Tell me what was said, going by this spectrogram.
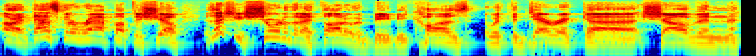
All right, that's going to wrap up the show. It's actually shorter than I thought it would be because with the Derek uh, Chauvin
